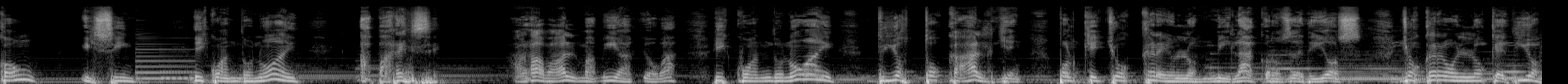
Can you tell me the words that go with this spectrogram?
con y sin. Y cuando no hay, aparece. Alaba alma mía Jehová. Y cuando no hay, Dios toca a alguien porque yo creo en los milagros de Dios. Yo creo en lo que Dios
